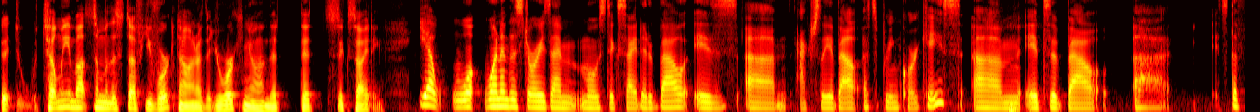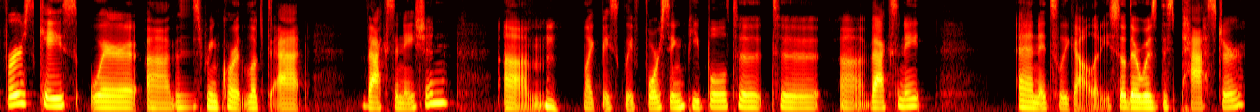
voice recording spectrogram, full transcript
it- tell me about some of the stuff you've worked on or that you're working on that that's exciting. Yeah, w- one of the stories I'm most excited about is um, actually about a Supreme Court case. Um, it's about uh, it's the first case where uh, the Supreme Court looked at vaccination, um, like basically forcing people to to uh, vaccinate and its legality. So there was this pastor,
